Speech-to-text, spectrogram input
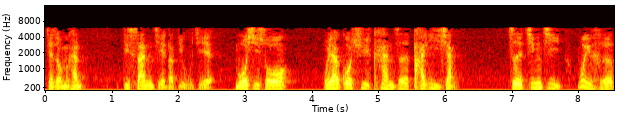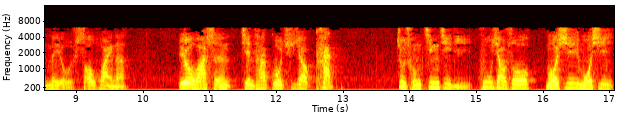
接着我们看第三节到第五节，摩西说：“我要过去看这大异象，这经济为何没有烧坏呢？”耶和华神见他过去要看，就从经济里呼叫说：“摩西，摩西！”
